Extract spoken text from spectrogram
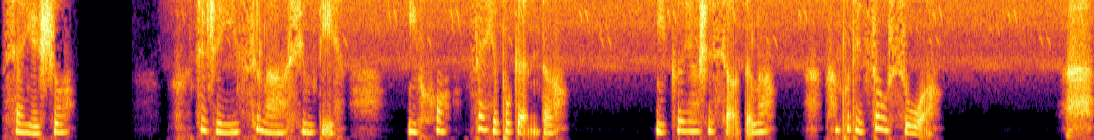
夏月说。就这一次了，兄弟，以后再也不敢的。你哥要是晓得了，还不得揍死我？哎，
